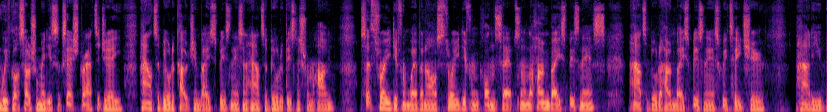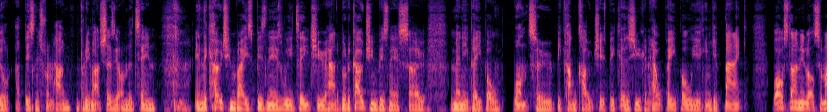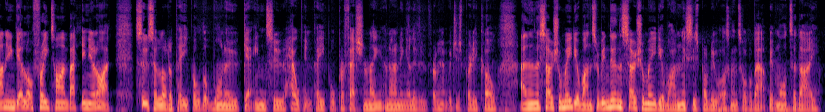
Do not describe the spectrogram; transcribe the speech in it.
We've got social media success strategy, how to build a coaching based business, and how to build a business from home. So, three different webinars, three different concepts. On the home based business, how to build a home based business, we teach you how do you build a business from home? Pretty much says it on the tin. In the coaching based business, we teach you how to build a coaching business. So many people want to become coaches because you can help people, you can give back whilst earning lots of money and get a lot of free time back in your life. Suits a lot of people that want to get into helping people professionally and earning a living from it, which is pretty cool. And then the social media one. So we've been doing the social media one. This is probably what I was going to talk about a bit more today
